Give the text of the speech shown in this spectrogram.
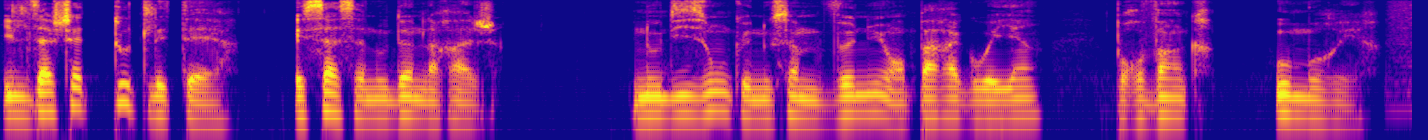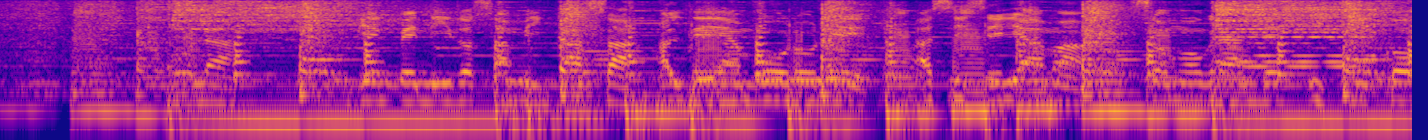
Ils achètent toutes les terres, et ça, ça nous donne la rage. Nous disons que nous sommes venus en paraguayen pour vaincre ou mourir. Bienvenidos a mi casa, aldea en Bororé, así se llama. Somos grandes vivo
